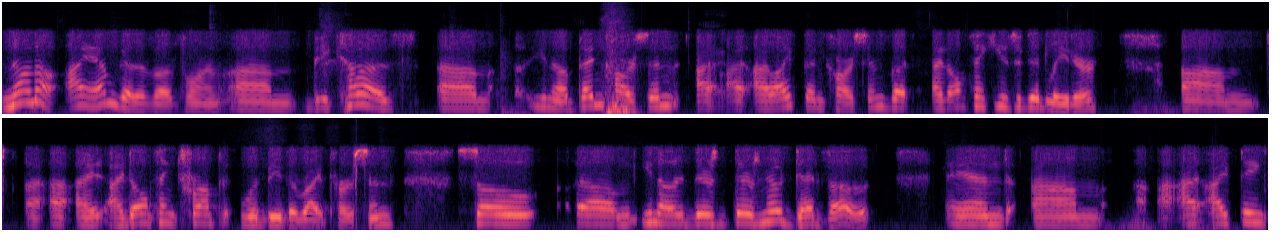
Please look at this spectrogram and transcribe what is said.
No, no, I am going to vote for him um, because um, you know Ben Carson. I, I, I like Ben Carson, but I don't think he's a good leader. Um, I, I, I don't think Trump would be the right person. So um, you know, there's there's no dead vote, and um, I, I think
